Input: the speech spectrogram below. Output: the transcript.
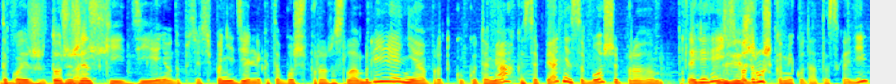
Такой же, тоже женский день. Вот, допустим, понедельник это больше про расслабление, про такую какую-то мягкость, а пятница больше про с подружками куда-то сходить,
